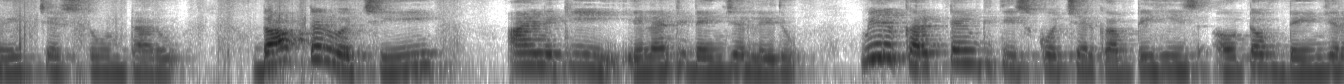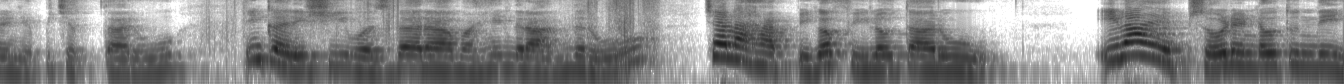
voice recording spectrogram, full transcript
వెయిట్ చేస్తూ ఉంటారు. డాక్టర్ వచ్చి ఆయనకి ఎలాంటి డేంజర్ లేదు. మీరు కరెక్ట్ టైంకి తీసుకొచ్చారు కాబట్టి హీఈస్ అవుట్ ఆఫ్ డేంజర్ అని చెప్పి చెప్తారు. ఇంకా రిషి వజ్దారా మహేంద్ర అందరూ చాలా హ్యాపీగా ఫీల్ అవుతారు. ఇలా ఎపిసోడ్ ఎండ్ అవుతుంది.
